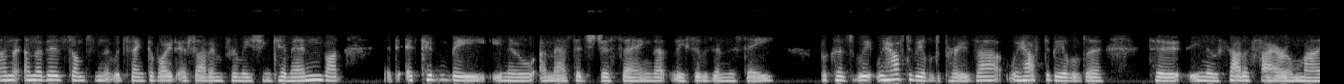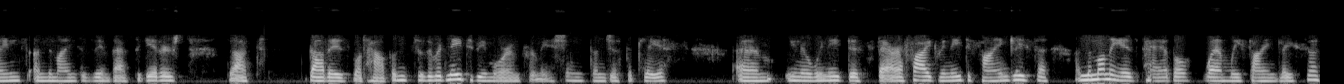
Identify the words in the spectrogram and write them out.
and and it is something that we'd think about if that information came in, but it it couldn't be you know a message just saying that Lisa was in the sea, because we we have to be able to prove that we have to be able to to you know satisfy our own minds and the minds of the investigators that that is what happened. So there would need to be more information than just a place. Um, you know, we need this verified. We need to find Lisa, and the money is payable when we find Lisa.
